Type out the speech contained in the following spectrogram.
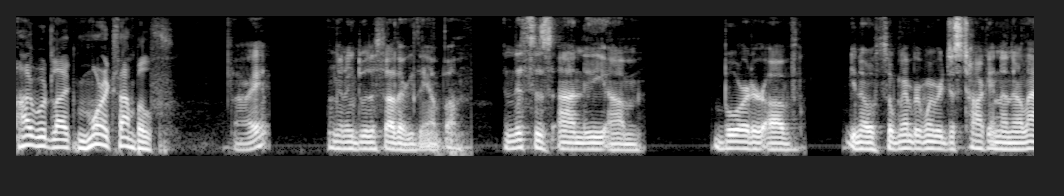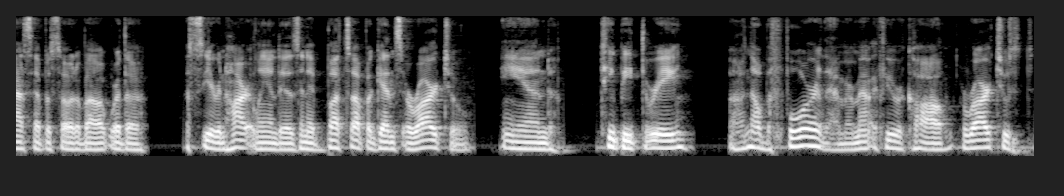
I would like more examples. All right. I'm going to do this other example. And this is on the um, border of, you know, so remember when we were just talking on our last episode about where the Assyrian heartland is, and it butts up against Urartu. And TP3, uh, no, before them, remember, if you recall, Urartu,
